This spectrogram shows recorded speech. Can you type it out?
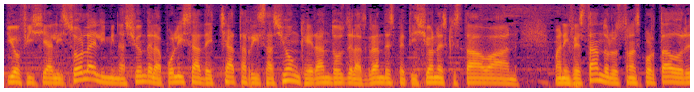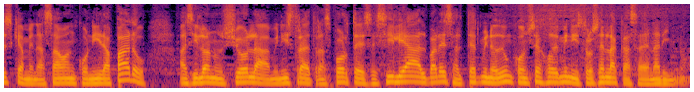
y oficializó la eliminación de la póliza de chatarrización, que eran dos de las grandes peticiones que estaban manifestando los transportadores que amenazaban con ir a paro. Así lo anunció la ministra de Transporte, Cecilia Álvarez, al término de un Consejo de Ministros en la Casa de Nariño.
